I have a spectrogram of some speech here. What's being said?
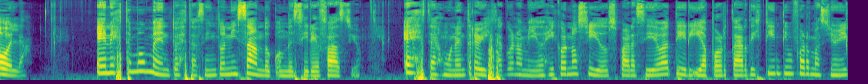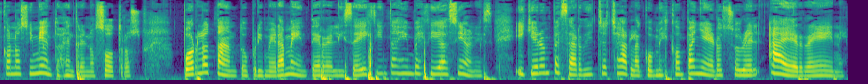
Hola, en este momento estás sintonizando con Desire Facio. Esta es una entrevista con amigos y conocidos para así debatir y aportar distinta información y conocimientos entre nosotros. Por lo tanto, primeramente realicé distintas investigaciones y quiero empezar dicha charla con mis compañeros sobre el ARN,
